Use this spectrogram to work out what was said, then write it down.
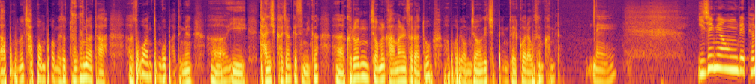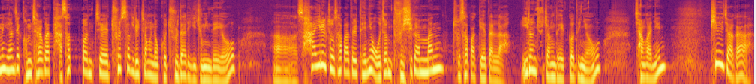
앞으로는 자범 포함해서 누구나 다 어, 소환 통보 받으면 어, 이 단식하지 않겠습니까? 아, 그런 점을 감안해서라도 어, 법이 엄정하게 집행될 거라고 생각합니다. 네. 이재명 대표는 현재 검찰과 다섯 번째 출석 일정을 놓고 줄다리기 중인데요. 아, 4일 조사받을 테니 오전 2시간만 조사받게 해달라. 이런 주장도 했거든요. 장관님, 피의자가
